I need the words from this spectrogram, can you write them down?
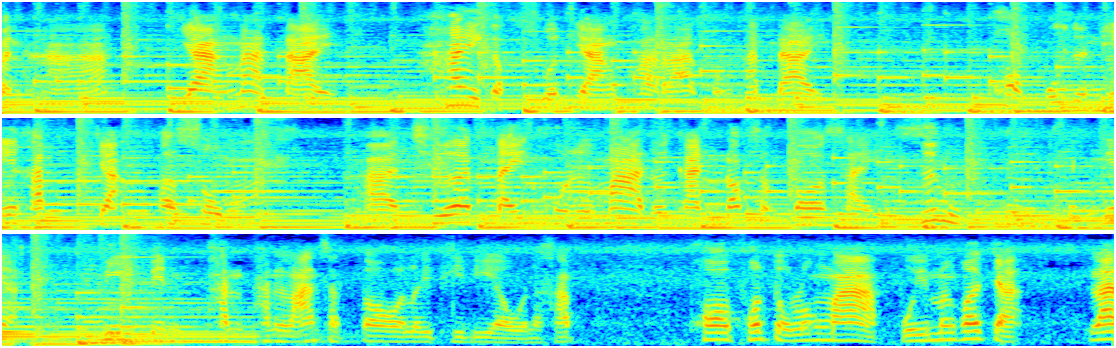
ปัญหายางหน้าตายให้กับสวนยางพาราของท่านได้เพราะปุ๋ยตัวนี้ครับจะผสมเชื้อไตโคเรมาโดยการล็อกสปอร์ใส่ ซึ่งหนึ่งถุงเนี่ยมีเป็นพันพันล้านสตอเลยทีเดียวนะครับ พอฝนตกลงมาปุ๋ยมันก็จะละ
